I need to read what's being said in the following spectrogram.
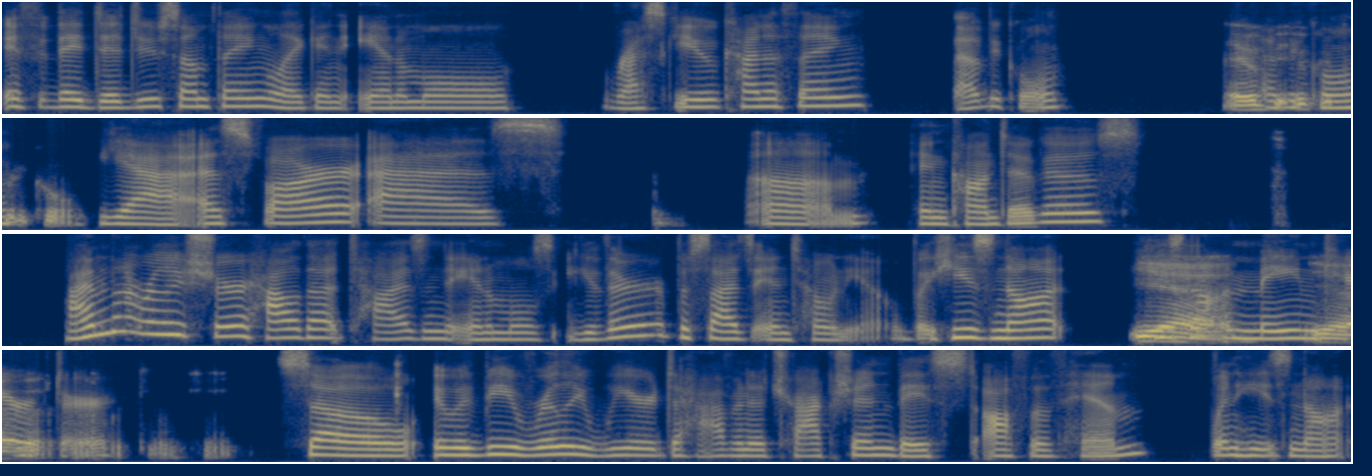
if they did do something like an animal rescue kind of thing, that would be cool. It would be That'd be would be pretty cool. Yeah, as far as um Encanto goes, I'm not really sure how that ties into animals either, besides Antonio, but he's not he's not a main yeah, that that character. would make it. So it would be really weird to have an attraction based off of him when he's not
